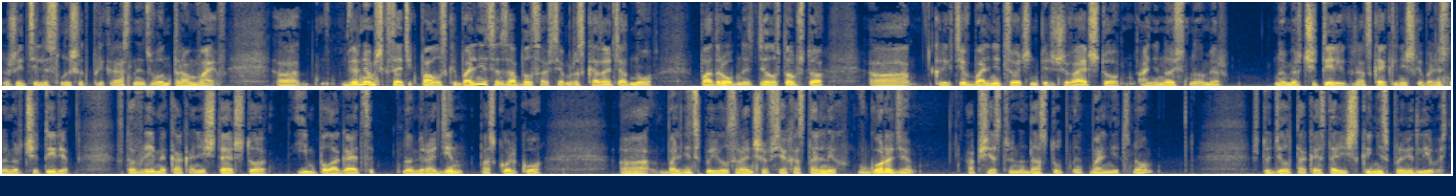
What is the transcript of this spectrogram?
жители слышат прекрасный звон трамваев. А, вернемся, кстати, к Павловской больнице. Забыл совсем рассказать одну подробность. Дело в том, что а, коллектив больницы очень переживает, что они носят номер номер 4, городская клиническая больница номер 4, в то время как они считают, что им полагается номер один, поскольку а больница появилась раньше всех остальных в городе, общественно доступных больниц. Но что делать, такая историческая несправедливость.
